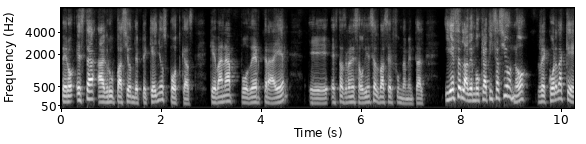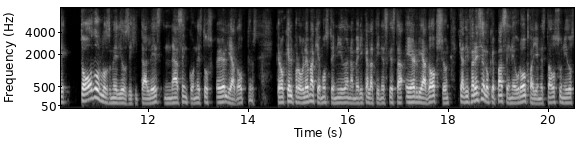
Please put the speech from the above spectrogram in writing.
Pero esta agrupación de pequeños podcasts que van a poder traer eh, estas grandes audiencias va a ser fundamental. Y esa es la democratización, ¿no? Recuerda que todos los medios digitales nacen con estos early adopters. Creo que el problema que hemos tenido en América Latina es que esta early adoption, que a diferencia de lo que pasa en Europa y en Estados Unidos,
